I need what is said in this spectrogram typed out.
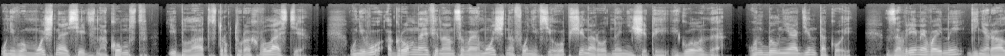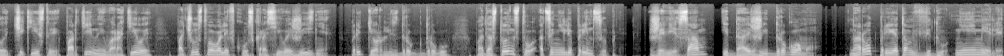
У него мощная сеть знакомств и блат в структурах власти. У него огромная финансовая мощь на фоне всеобщей народной нищеты и голода. Он был не один такой. За время войны генералы, чекисты, партийные воротилы почувствовали вкус красивой жизни, притерлись друг к другу, по достоинству оценили принцип «живи сам и дай жить другому». Народ при этом в виду не имели,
